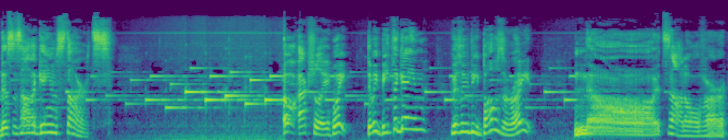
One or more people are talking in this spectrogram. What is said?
this is how the game starts. Oh, actually, wait, did we beat the game? Because we beat Bowser, right? No, it's not over.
